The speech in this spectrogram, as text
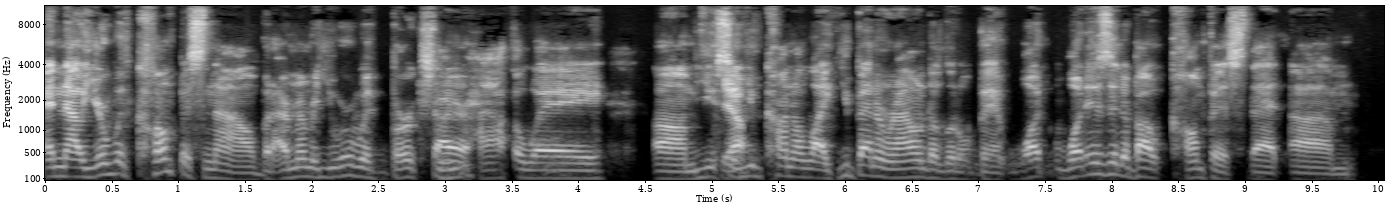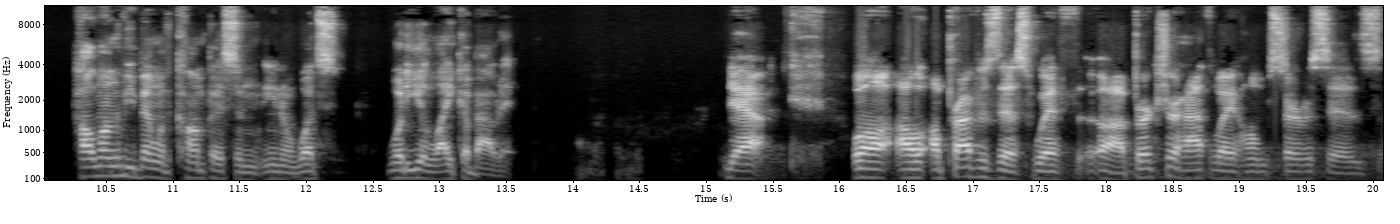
And now you're with Compass now, but I remember you were with Berkshire Hathaway. Um, you so Yeah. you've kind of like you've been around a little bit. What what is it about Compass that um how long have you been with Compass and you know what's what do you like about it? yeah. Well, I'll, I'll preface this with uh, Berkshire Hathaway Home Services.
